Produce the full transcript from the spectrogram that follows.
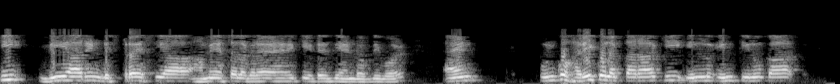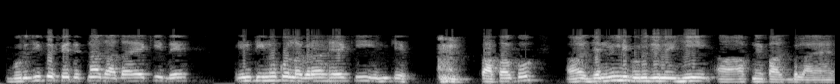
कि वी आर इन डिस्ट्रेस या हमें ऐसा लग रहा है कि it is the end of the world and उनको हर एक को लगता रहा कि इन इन तीनों का गुरुजी पे फेथ इतना ज़्यादा है कि दे इन तीनों को लग रहा है कि इनके पापा को जेनविनली गुरु जी ने ही अपने पास बुलाया है।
